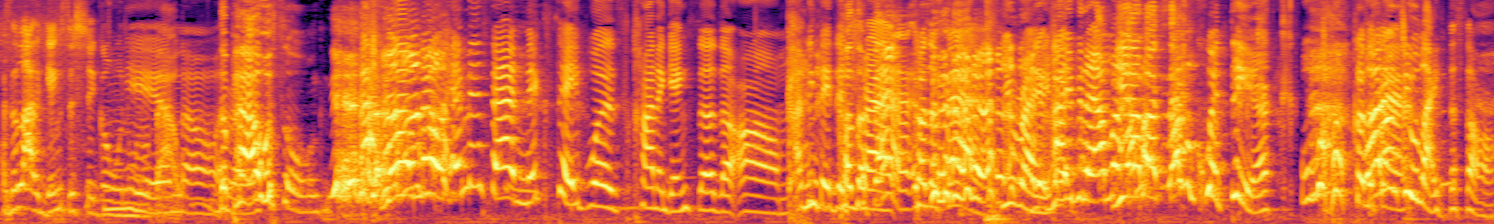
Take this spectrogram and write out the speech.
There's a lot of gangster shit going yeah, on on Power. no. The all right. power song. well, no, him and Fat mixtape was kind of gangster. The um, I think they did 'Cause of trap. Fat. Cause of that. You're right. Yeah, How you be like? I'm gonna Yeah, I'm about to I'm quit there. Why of don't you like the song?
